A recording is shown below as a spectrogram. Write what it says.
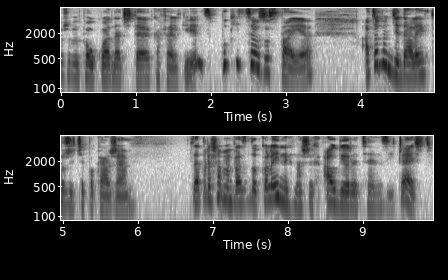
żeby poukładać te kafelki, więc póki co zostaje. A co będzie dalej, to życie pokaże. Zapraszamy Was do kolejnych naszych audio recenzji. Cześć!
